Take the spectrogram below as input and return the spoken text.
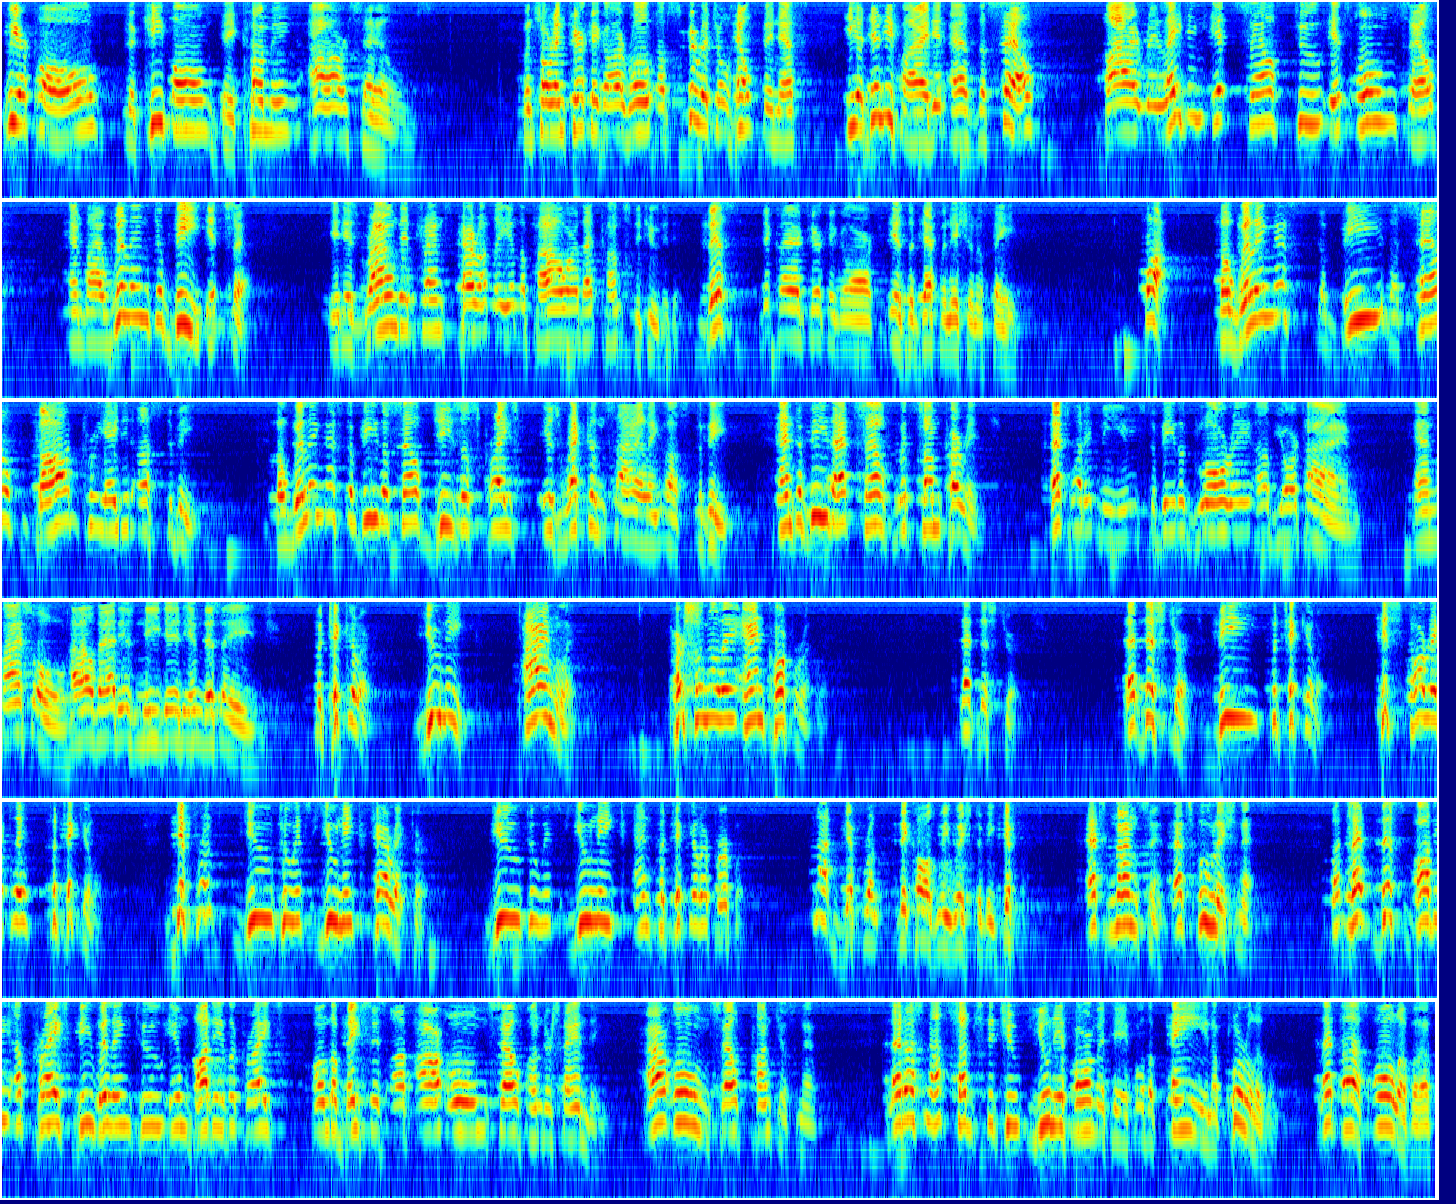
we are called to keep on becoming ourselves. When Soren Kierkegaard wrote of spiritual healthiness, he identified it as the self by relating itself to its own self and by willing to be itself. It is grounded transparently in the power that constituted it. This declared Kierkegaard, is the definition of faith. What? The willingness to be the self God created us to be. The willingness to be the self Jesus Christ is reconciling us to be. And to be that self with some courage. That's what it means to be the glory of your time. and my soul, how that is needed in this age. Particular, unique, timely, personally and corporately. Let this church, let this church be particular, historically particular, different due to its unique character, due to its unique and particular purpose. Not different because we wish to be different. That's nonsense. That's foolishness. But let this body of Christ be willing to embody the Christ on the basis of our own self-understanding, our own self-consciousness. Let us not substitute uniformity for the pain of pluralism. Let us, all of us,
